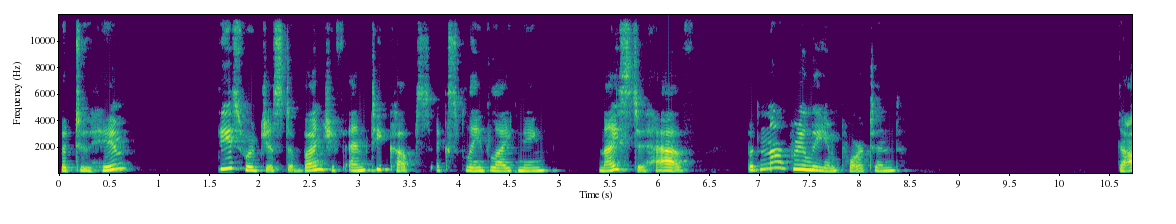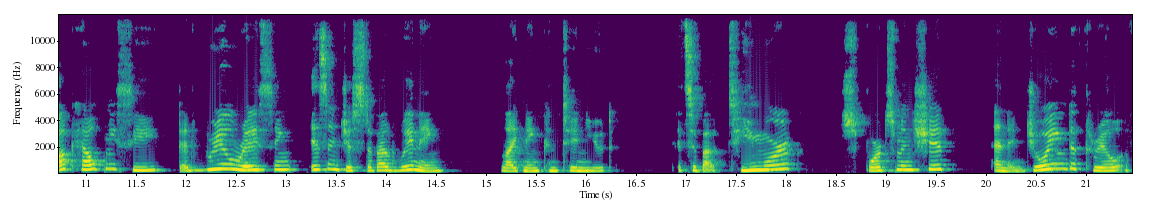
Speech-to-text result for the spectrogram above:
but to him, these were just a bunch of empty cups, explained Lightning. Nice to have, but not really important. Doc helped me see that real racing isn't just about winning, Lightning continued. It's about teamwork, sportsmanship, and enjoying the thrill of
